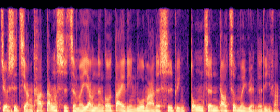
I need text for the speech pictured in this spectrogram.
就是讲他当时怎么样能够带领罗马的士兵东征到这么远的地方。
